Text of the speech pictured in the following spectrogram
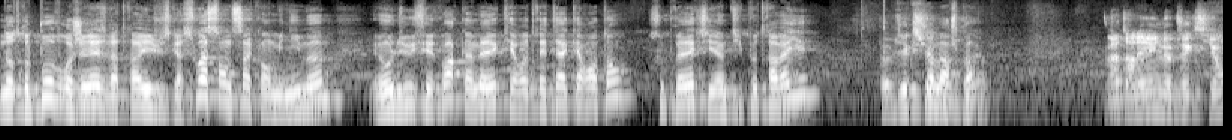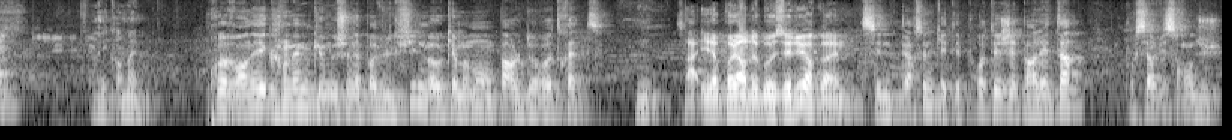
Notre pauvre jeunesse va travailler jusqu'à 65 ans minimum, et on lui fait croire qu'un mec est retraité à 40 ans, sous prétexte qu'il a un petit peu travaillé? Objection. Ça marche pas. Attendez, une objection Oui, quand même. Preuve en est quand même que monsieur n'a pas vu le film, à aucun moment on parle de retraite. Ah, Il a pas l'air de bosser dur quand même. C'est une personne qui a été protégée par l'État pour service rendu.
